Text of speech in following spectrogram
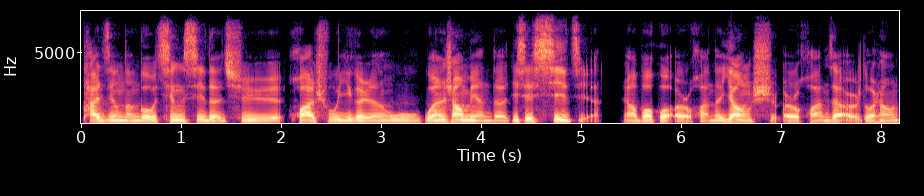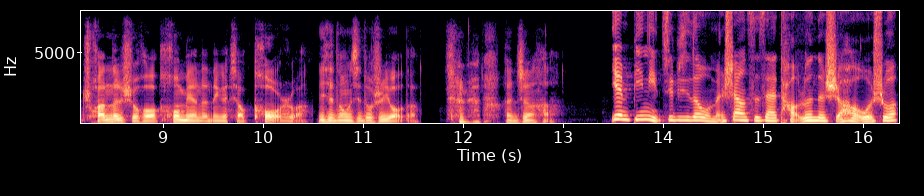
它已经能够清晰的去画出一个人五官上面的一些细节。然后包括耳环的样式，耳环在耳朵上穿的时候，后面的那个小扣是吧？那些东西都是有的，很震撼。燕斌，你记不记得我们上次在讨论的时候，我说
